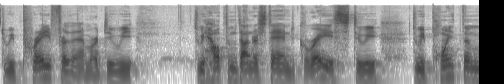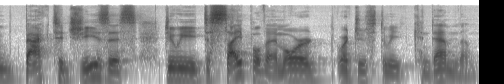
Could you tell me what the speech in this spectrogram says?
Do we pray for them or do we, do we help them to understand grace? Do we, do we point them back to Jesus? Do we disciple them or, or just do we condemn them?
